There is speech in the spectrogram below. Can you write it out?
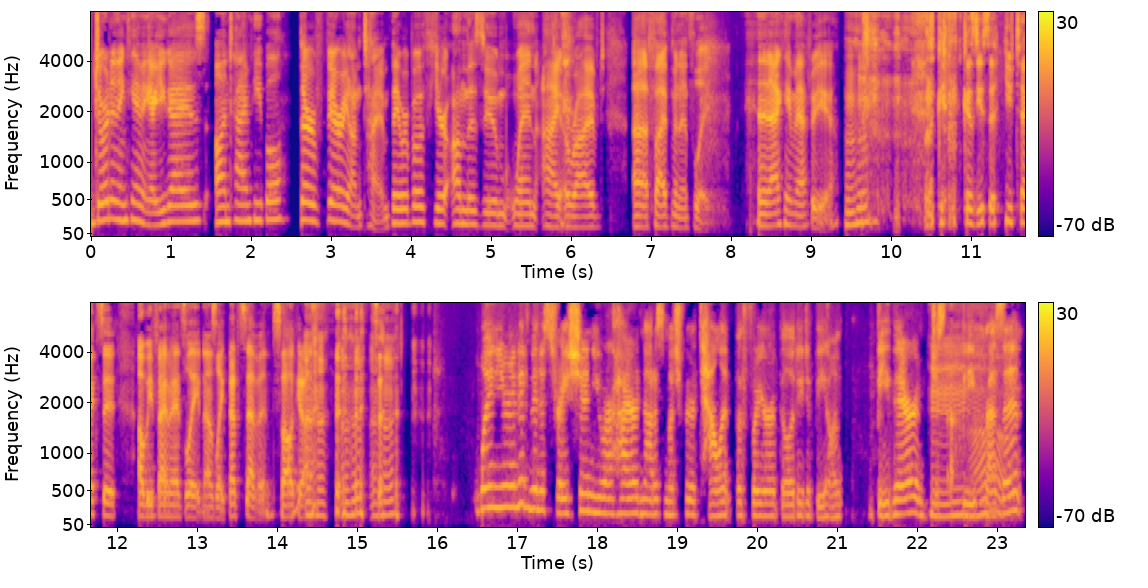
Jordan and Kimmy, are you guys on time people? They're very on time. They were both here on the Zoom when I arrived uh, five minutes late. And then I came after you Mhm. because you said you texted, I'll be five minutes late. And I was like, that's seven. So I'll get on. Uh-huh, uh-huh, uh-huh. when you're in administration, you are hired not as much for your talent, but for your ability to be on, be there and just Mm, be present.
